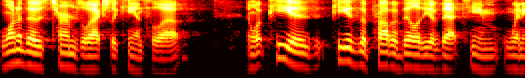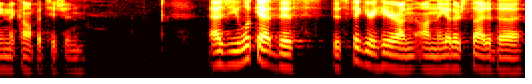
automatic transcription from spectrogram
one of those terms will actually cancel out. And what p is, p is the probability of that team winning the competition. As you look at this, this figure here on, on the other side of the,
